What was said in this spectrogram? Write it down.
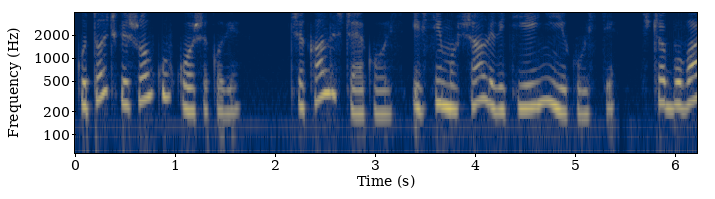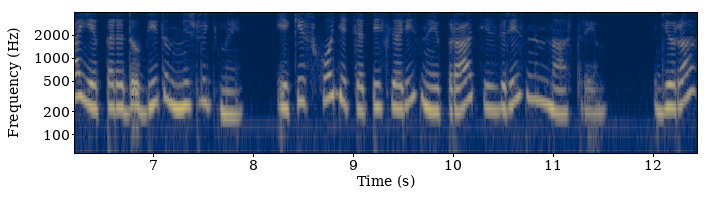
куточки шовку в кошикові. Чекали ще когось, і всі мовчали від тієї ніяковості, що буває перед обідом між людьми, які сходяться після різної праці з різним настроєм. Дюра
